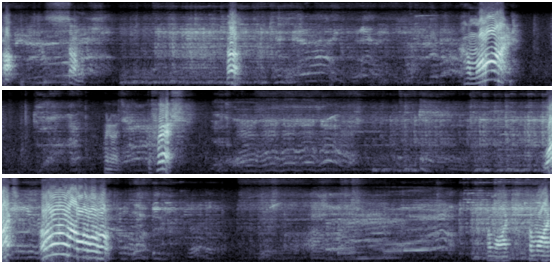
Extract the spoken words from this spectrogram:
Oh, son of... Oh! Come on! Come on, come on.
